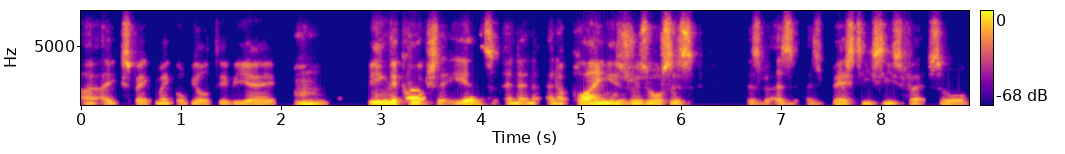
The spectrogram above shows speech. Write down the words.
I, I expect Michael Beale to be uh, being the coach that he is and, and, and applying his resources as, as, as best he sees fit. So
